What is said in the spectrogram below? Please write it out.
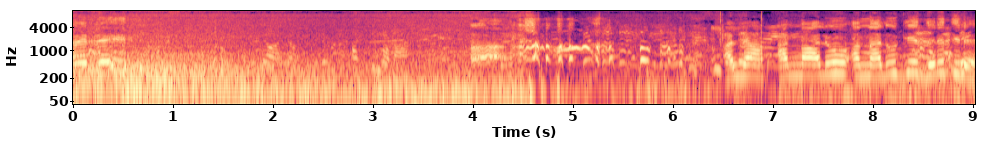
വരുന്നേ. അല്ല എന്നാലും എന്നാലും ധരത്തില്ലേ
